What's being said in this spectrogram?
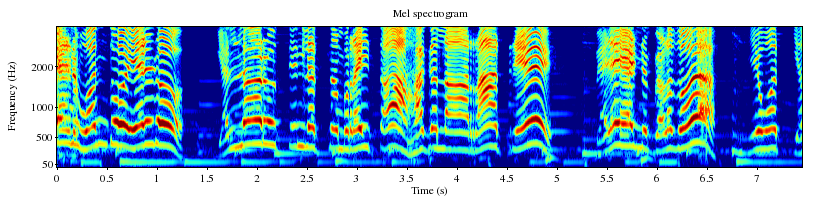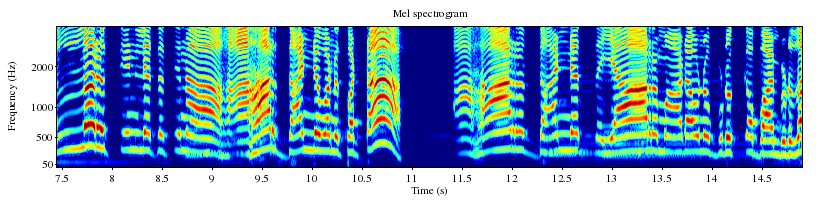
ಏನು ಒಂದು, ಎರಡು ಎಲ್ಲಾರು ತಿನ್ಲತ್ ನಮ್ಮ ರೈತ, ಹಗಲ, ರಾತ್ರಿ ಬೆಳೆ ಹಣ್ಣು ಬೆಳೆದು ಇವತ್ ಎಲ್ಲರೂ ತಿನ್ಲತ್ತಿನ ಆಹಾರ ಧಾನ್ಯವನ್ನು ಕೊಟ್ಟ ಆಹಾರ ಧಾನ್ಯ ತಯಾರು ಮಾಡವನು ಬುಡಕ್ಕ ಬಾಂಬಿಡುದ.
